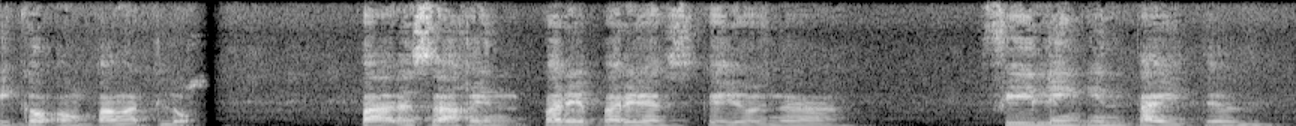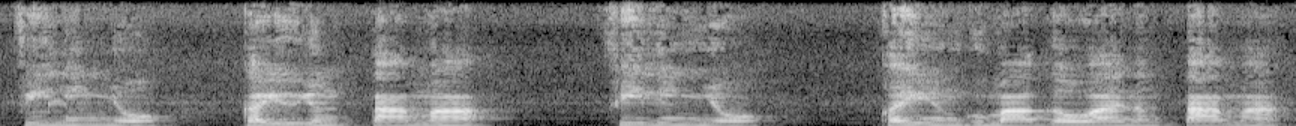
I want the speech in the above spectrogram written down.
ikaw ang pangatlo. Para sa akin, pare-parehas kayo na feeling entitled. Feeling nyo, kayo yung tama. Feeling nyo, kayo yung gumagawa ng tama.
